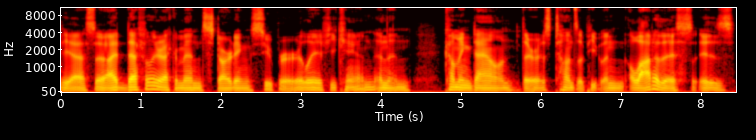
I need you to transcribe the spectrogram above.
yeah so i definitely recommend starting super early if you can and then coming down there is tons of people and a lot of this is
